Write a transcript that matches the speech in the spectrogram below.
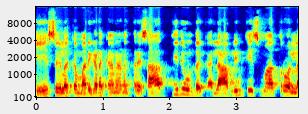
കേസുകളൊക്കെ മറികടക്കാനാണ് അത്ര സാധ്യതയുണ്ട്. ലാവ്ലിൻ കേസ് മാത്രമല്ല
